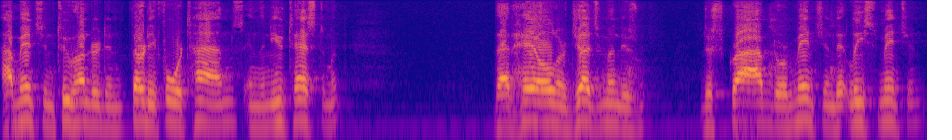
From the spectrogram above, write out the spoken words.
I mentioned 234 times in the New Testament that hell or judgment is described or mentioned, at least mentioned.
